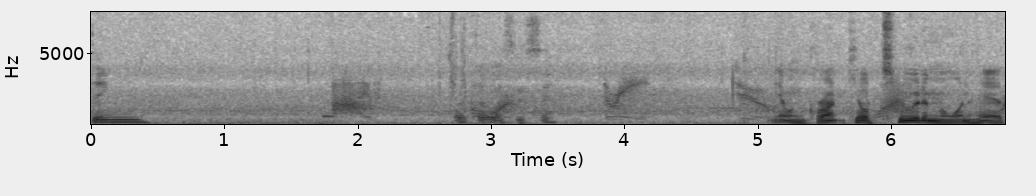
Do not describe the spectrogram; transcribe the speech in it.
Ding. Five. What was this? Yeah, when Grunt killed two of them in one hit.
